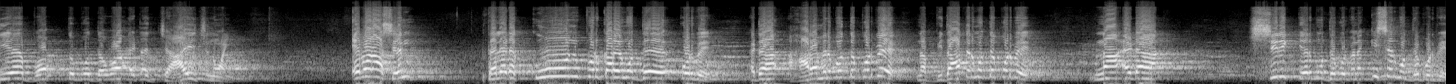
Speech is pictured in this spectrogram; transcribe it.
দিয়ে বক্তব্য দেওয়া এটা জায়েজ নয়। এবার আসেন, তাহলে এটা কোন প্রকারের মধ্যে পড়বে এটা হারামের মধ্যে পড়বে না বিদাতের মধ্যে পড়বে না এটা শিরিকের মধ্যে পড়বে না কিসের মধ্যে পড়বে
